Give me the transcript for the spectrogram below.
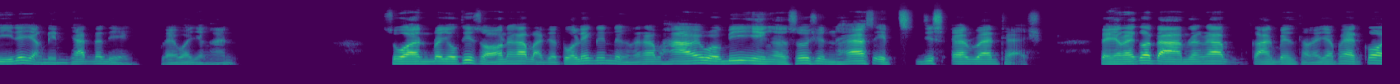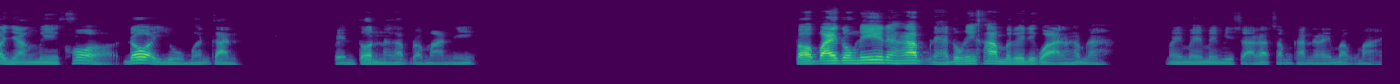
ดีได้อย่างเด่นชัดนั่นเอง แปลว่าอย่างนั้น ส่วนประโยคที่สองนะครับ อาจจะตัวเล็กนิดหนึ่งนะครับ however being a surgeon has its disadvantage แต่อย่างไรก็ตามนะครับ การเป็นศัลยแพทย์ก็ยังมีข้อด้อยอยู่เหมือนกัน เป็นต้นนะครับประมาณนี้ ต่อไปตรงนี้นะครับเนี่ยตรงนี้ข้ามไปเลยดีกว่านะครับนะ ไม่ไม่ไม่มีสาระสำคัญอะไรมากมาย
